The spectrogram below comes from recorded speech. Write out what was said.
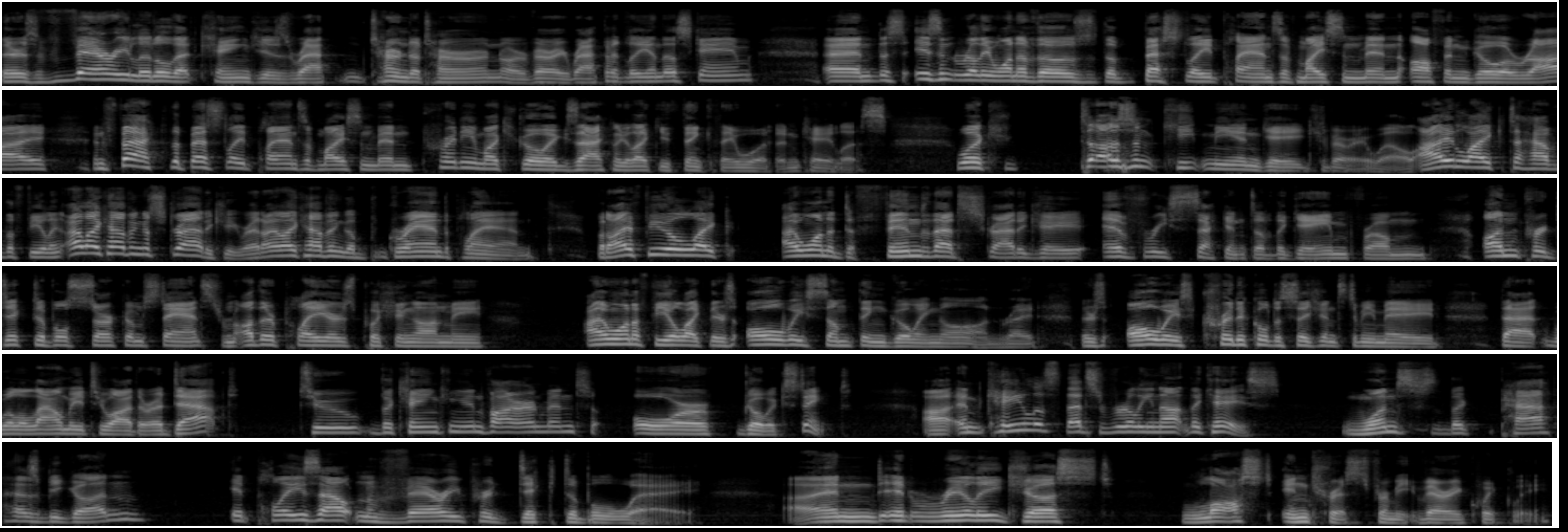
There's very little that changes rap- turn to turn or very rapidly in this game. And this isn't really one of those the best laid plans of mice and men often go awry. In fact, the best laid plans of mice and men pretty much go exactly like you think they would in Caylus, which doesn't keep me engaged very well. I like to have the feeling, I like having a strategy, right? I like having a grand plan, but I feel like I want to defend that strategy every second of the game from unpredictable circumstance, from other players pushing on me. I want to feel like there's always something going on, right? There's always critical decisions to be made that will allow me to either adapt to the changing environment or go extinct. Uh, and Caylus, that's really not the case. Once the path has begun, it plays out in a very predictable way. Uh, and it really just lost interest for me very quickly.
